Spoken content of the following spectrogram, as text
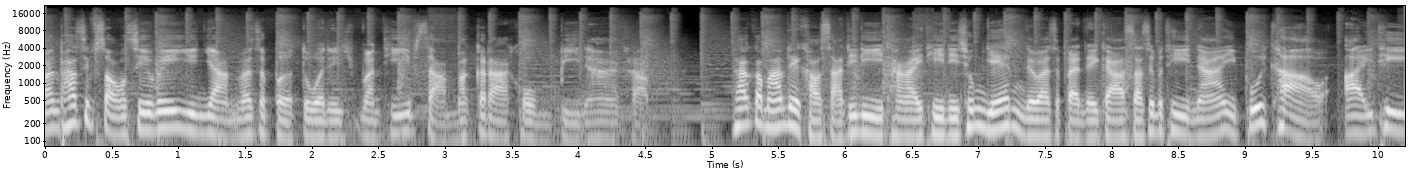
วันพัส12 ซีรีส์ยืนยันว่าจะเปิดตัวในวันที่ 23 มกราคมปีหน้าครับข่าก็มาอัปเดตข่าวสารดีๆทางไอทีในช่วงเย็นในเวลา18นาฬิกา30นาทีในพูดข่าวไอที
